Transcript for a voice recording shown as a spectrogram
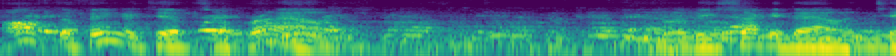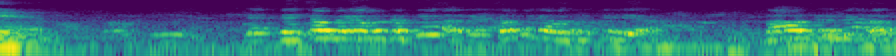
off the fingertips of Brown. And it'll be second down and 10. They, told me that was the field. They told me that was the field. Ball's in the middle.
